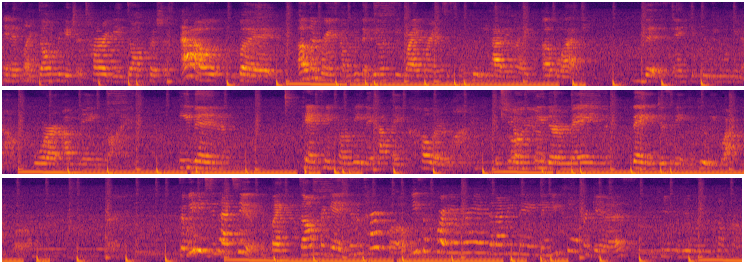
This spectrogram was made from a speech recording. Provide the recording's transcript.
And it's like, don't forget your target, don't push us out. But other brands don't do that. You don't see white brands just completely having like a black this and completely or a main line even Pantene Pro V, they have a color line, but you Oh, don't yeah. see their main thing just being completely black people. So we need to do that too. Like, don't forget, because it's hurtful. If we support your brands and everything, then you can't forget us. You can't forget where you come from.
